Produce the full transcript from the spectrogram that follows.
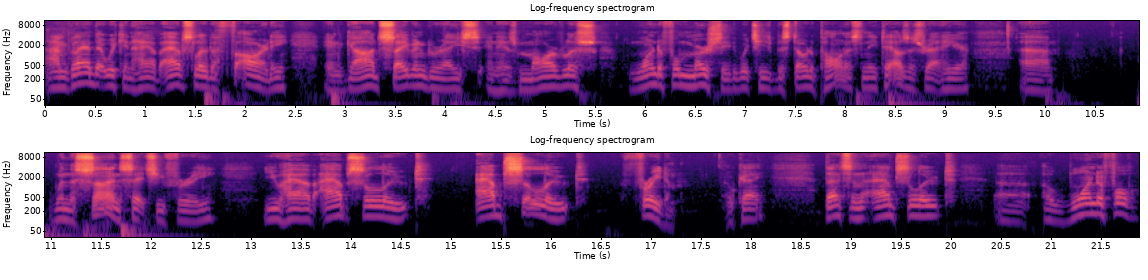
I'm glad that we can have absolute authority in God's saving grace and His marvelous, wonderful mercy which He's bestowed upon us. And He tells us right here uh, when the Son sets you free, you have absolute, absolute freedom. Okay? That's an absolute, uh, a wonderful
